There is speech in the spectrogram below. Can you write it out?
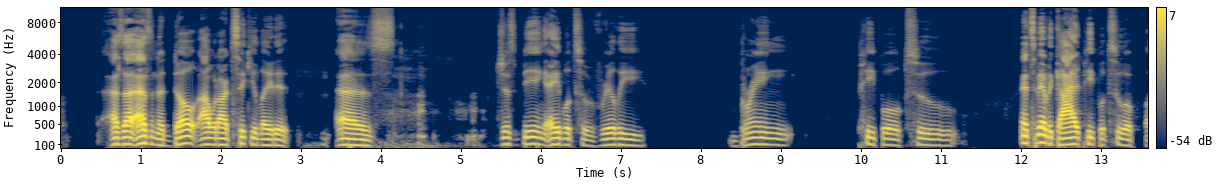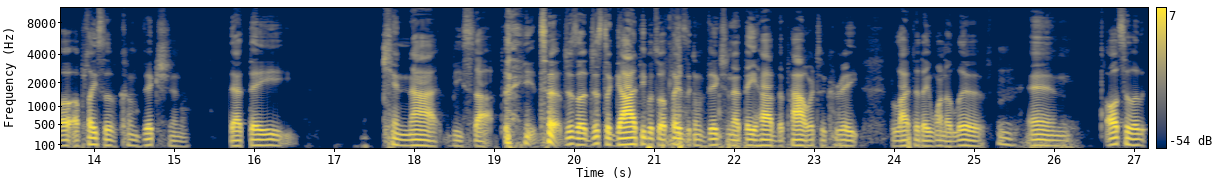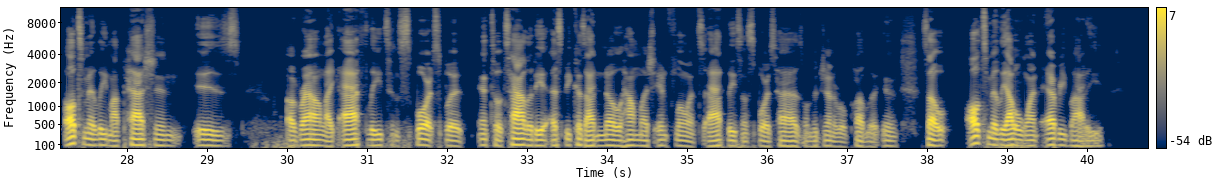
As a, as an adult, I would articulate it as just being able to really bring people to and to be able to guide people to a, a, place of conviction that they cannot be stopped. to, just a, just to guide people to a place of conviction that they have the power to create the life that they want to live. Mm. And ultimately, ultimately, my passion is around like athletes and sports, but in totality, that's because I know how much influence athletes and sports has on the general public. And so ultimately, I would want everybody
